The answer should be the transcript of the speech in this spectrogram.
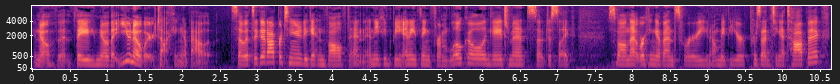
you know, that they know that you know what you're talking about. So it's a good opportunity to get involved in. And you can be anything from local engagements, so just like small networking events where you know maybe you're presenting a topic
